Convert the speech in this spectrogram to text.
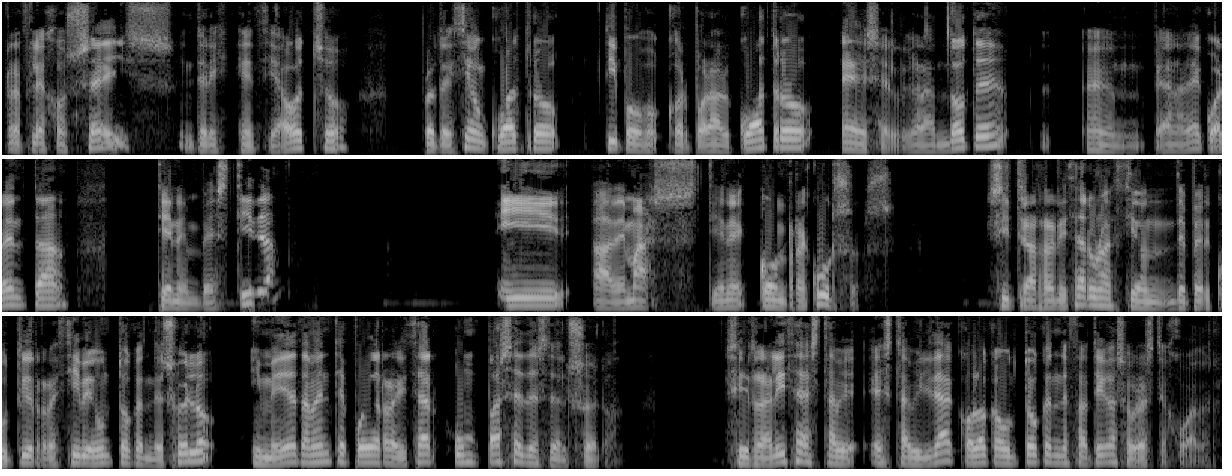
reflejos 6, inteligencia 8, protección 4, tipo corporal 4, es el grandote, en peana de 40, tiene embestida y además tiene con recursos. Si tras realizar una acción de percutir recibe un token de suelo, inmediatamente puede realizar un pase desde el suelo. Si realiza esta, esta habilidad, coloca un token de fatiga sobre este jugador.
